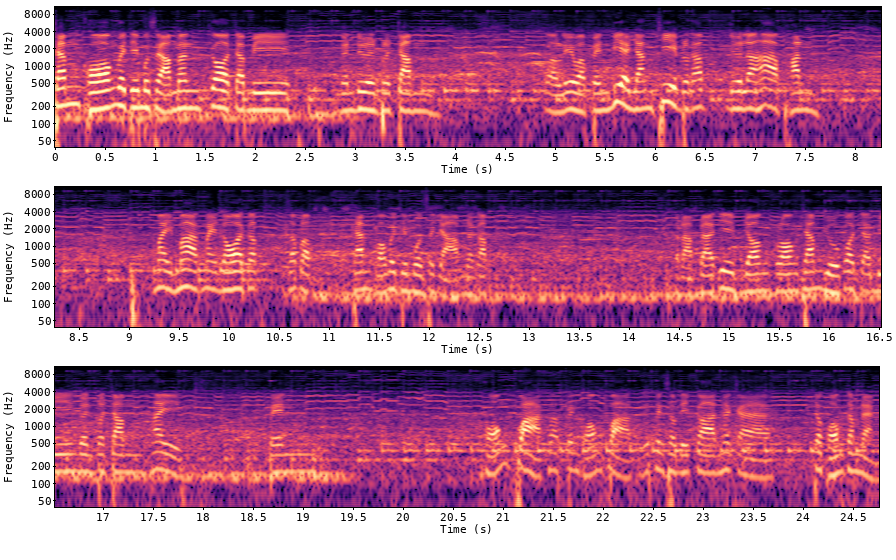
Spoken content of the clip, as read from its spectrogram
แชมป์ของเวทีมวยสยามนั้นก็จะมีเงินเดือนประจำก็เรียกว่าเป็นเบี้ยยังชีพนะครับ เดือนละ 5,000 ไม่มากไม่น้อยครับสำหรับแชมป์ของเวทีมวยสยามนะครับตราบใดที่ยองกรองแชมป์อยู่ก็จะมีเงินประจำให้เป็นของฝากครับเป็นของฝากหรือเป็นสวัสดิการให้แก่เจ้าของตำแหน่ง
